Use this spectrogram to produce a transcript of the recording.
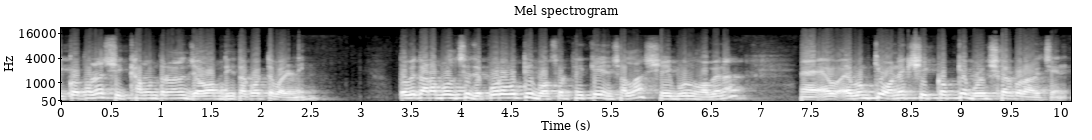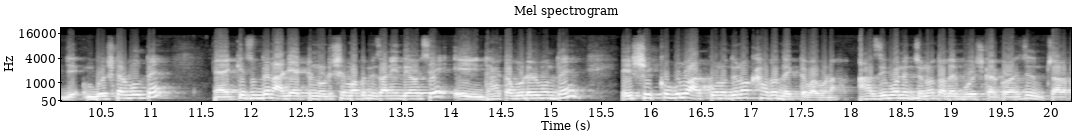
এই কথাটা শিক্ষা মন্ত্রণালয় জবাবদিহিতা করতে পারেনি। তবে তারা বলছে যে পরবর্তী বছর থেকে ইনশাল্লাহ সেই ভুল হবে না। এবং কি অনেক শিক্ষককে বহিষ্কার করা হয়েছে। যে, বহিষ্কার বলতে কিছুদিন আগে একটা নোটিশের মাধ্যমে জানিয়ে দেওয়া হয়েছে, এই ঢাকা বোর্ডের মধ্যে এই শিক্ষকগুলো আর কোনোদিনও খাতা দেখতে পারব না। আজীবনের জন্য তাদের বহিষ্কার করা হয়েছে। যারা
